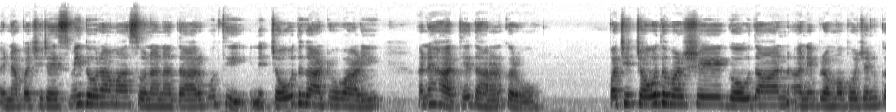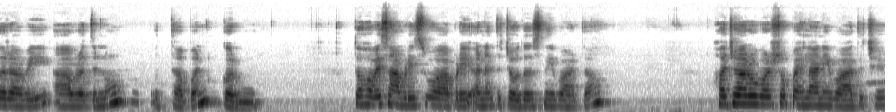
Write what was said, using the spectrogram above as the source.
એના પછી રેશમી દોરામાં સોનાના તાર ગૂંથી ને ચૌદ ગાંઠો વાળી અને હાથે ધારણ કરવો. પછી ચૌદ વર્ષે ગૌદાન અને બ્રહ્મભોજન કરાવી આ વ્રતનું ઉત્થાપન કરવું. તો હવે સાંભળીશું આપણે અનંત ચૌદસની વાર્તા. હજારો વર્ષો પહેલાંની વાત છે.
